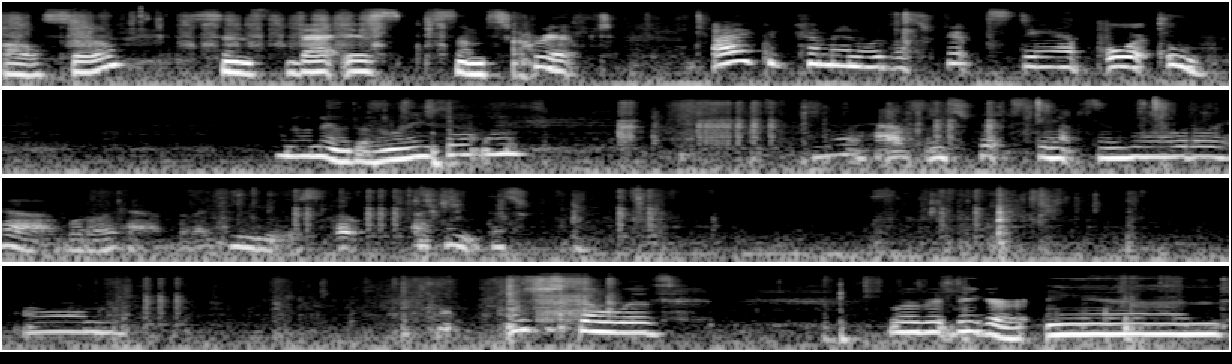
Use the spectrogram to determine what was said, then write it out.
Also, since that is some script, I could come in with a script stamp or, ooh, I don't know. Do I want to use that one? I have some script stamps in here. What do I have? What do I have that I can use? Oh, I think this. Um, let's just go with a little bit bigger and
